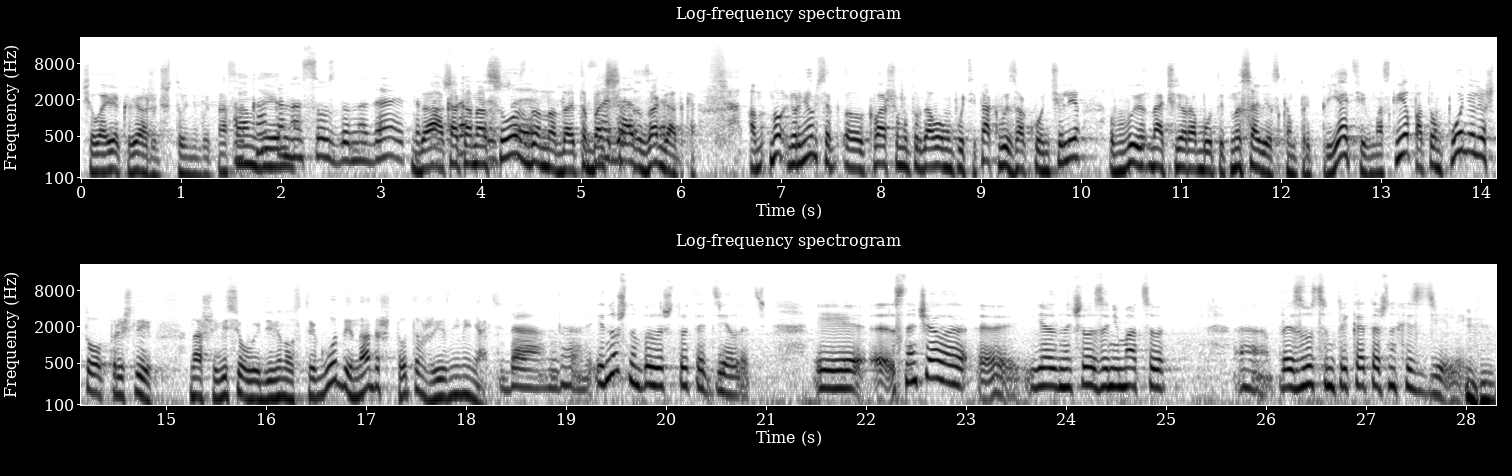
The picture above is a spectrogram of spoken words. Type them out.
человек вяжет что-нибудь. На А самом как деле. она создана, да? Это да, как она создана, да, это большая загадка. загадка. А, Но вернемся э, к вашему трудовому пути. Так вы закончили, вы начали работать на советском предприятии в Москве, потом поняли, что пришли наши веселые 90-е годы, и надо что-то в жизни менять. Да, да. И нужно было что-то делать. И сначала я начала заниматься э, производством трикотажных изделий.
